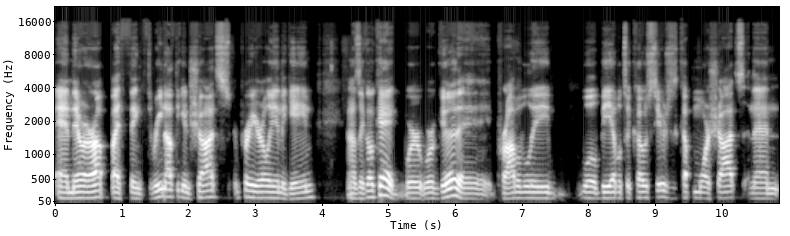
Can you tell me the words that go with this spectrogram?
and they were up I think three nothing in shots pretty early in the game, and I was like, okay, we're we're good. Uh, probably will be able to coast here. Just a couple more shots, and then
